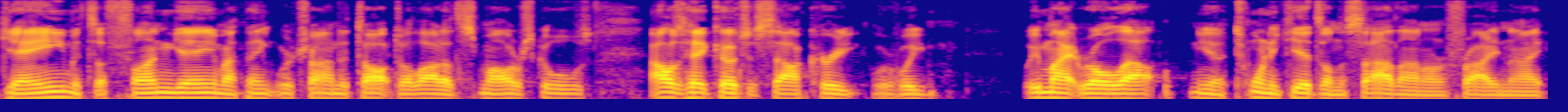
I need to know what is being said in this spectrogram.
game. It's a fun game. I think we're trying to talk to a lot of the smaller schools. I was head coach at South Creek, where we we might roll out you know 20 kids on the sideline on a Friday night.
